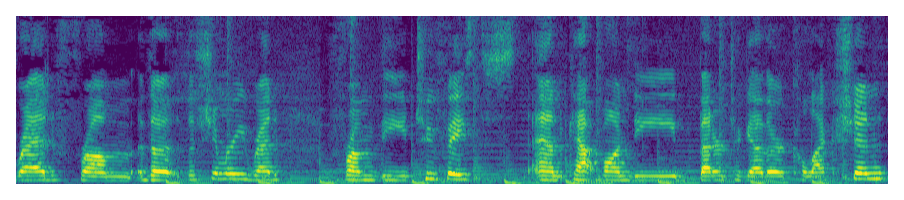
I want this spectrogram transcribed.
red from, the, the shimmery red from the Too Faced and Kat Von D Better Together collection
